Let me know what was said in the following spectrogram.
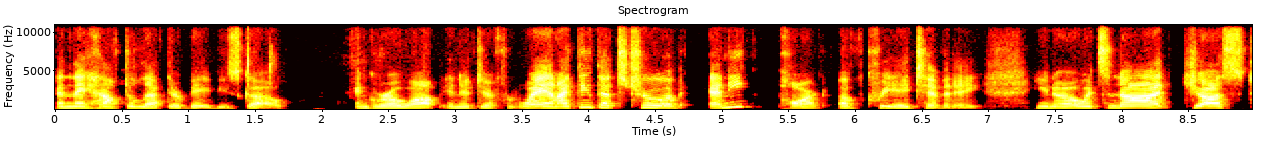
and they have to let their babies go and grow up in a different way. And I think that's true of any part of creativity. You know, it's not just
